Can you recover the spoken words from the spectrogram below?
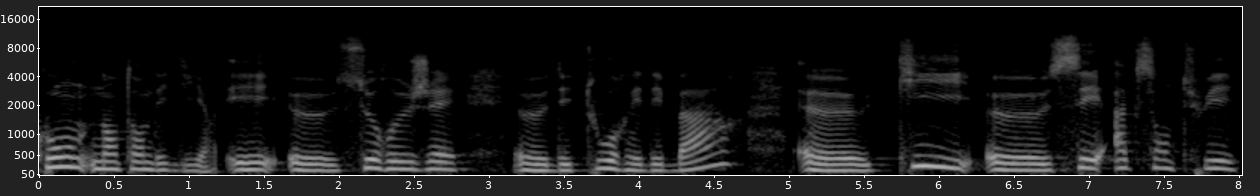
qu'on entendait dire. Et ce rejet des tours et des bars qui s'est accentué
